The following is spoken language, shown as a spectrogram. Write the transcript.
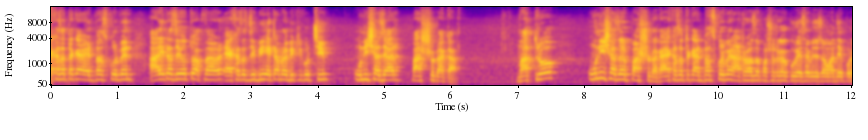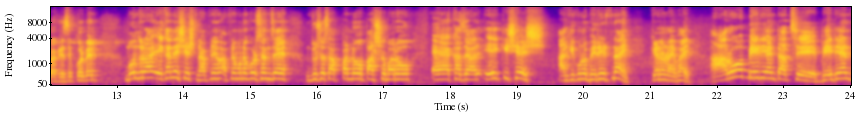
এক হাজার টাকা অ্যাডভান্স করবেন। আর এটা যেহেতু আপনার এক হাজার জিবি, এটা আমরা বিক্রি করছি উনিশ হাজার পাঁচশো টাকা। মাত্র উনিশ হাজার পাঁচশো টাকা। এক হাজার টাকা অ্যাডভান্স করবেন, আঠারো হাজার পাঁচশো টাকা কুরিয়ার সার্ভিসে জমা দিয়ে প্রোডাক্ট রিসিভ করবেন। বন্ধুরা, এখানে শেষ না। আপনি আপনি মনে করছেন যে দুশো ছাপ্পান্ন, পাঁচশো বারো, এক হাজার, এই কি শেষ? আর কি কোনো ভেরিয়েন্ট নাই? কেন নাই ভাই? আরও ভেরিয়েন্ট আছে। ভেরিয়েন্ট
